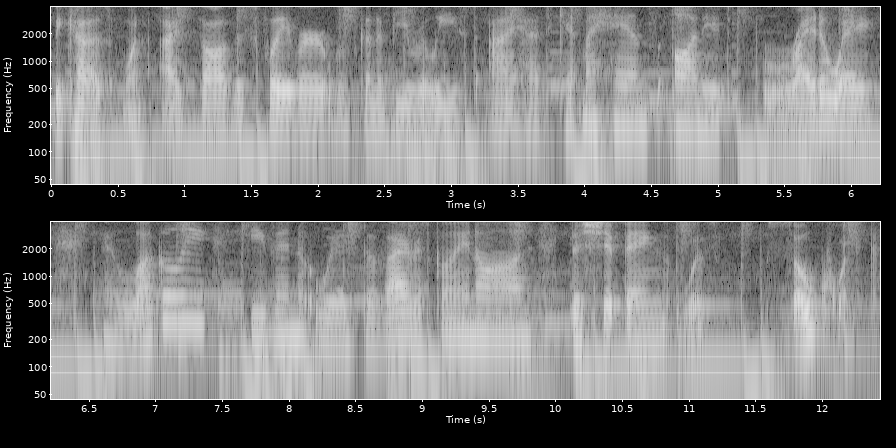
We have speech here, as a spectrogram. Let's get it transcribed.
because when I saw this flavor was gonna be released, I had to get my hands on it right away. And luckily, even with the virus going on, the shipping was so quick.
